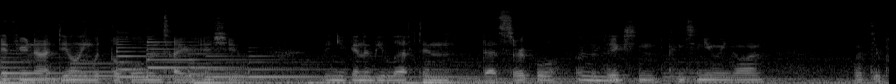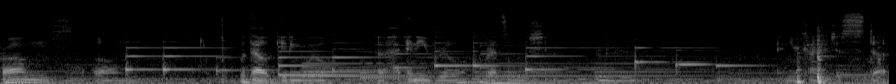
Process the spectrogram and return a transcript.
if you're not dealing with the whole entire issue then you're to be left in that circle of Mhm. addiction continuing on with your problems um, without getting real uh, any real resolution Mm-hmm. and you're kind of just stuck.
